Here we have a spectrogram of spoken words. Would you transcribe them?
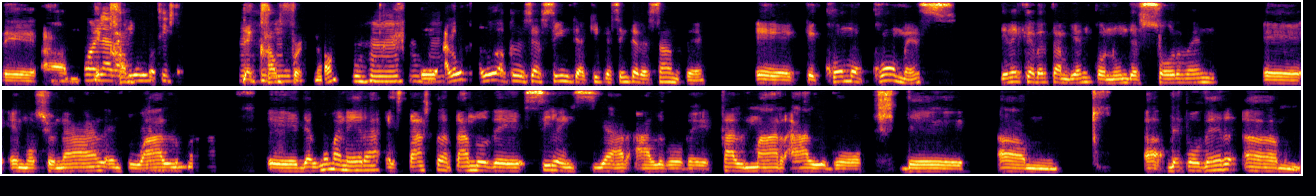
de, um, de comfort, de comfort, ¿no? Eh, algo, algo que decía Cintia aquí que es interesante eh, que cómo comes tiene que ver también con un desorden eh, emocional en tu alma. Eh, de alguna manera estás tratando de silenciar algo, de calmar algo, de, um, uh, de poder um,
